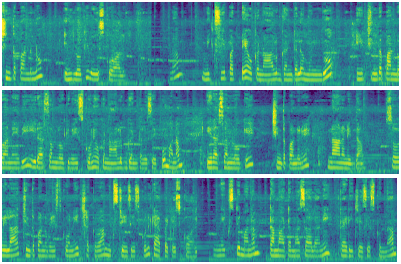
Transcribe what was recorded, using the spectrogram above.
చింతపండును ఇందులోకి వేసుకోవాలి. మనం మిక్సీ పట్టే ఒక నాలుగు గంటల ముందు ఈ చింతపండు అనేది ఈ రసంలోకి వేసుకొని ఒక నాలుగు గంటల సేపు మనం ఈ రసంలోకి చింతపండుని నాననిద్దాం. సో ఇలా చింతపండు వేసుకొని చక్కగా మిక్స్ చేసేసుకొని క్యాప్ పెట్టేసుకోవాలి. నెక్స్ట్ మనం టమాటా మసాలాని రెడీ చేసేసుకుందాం.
